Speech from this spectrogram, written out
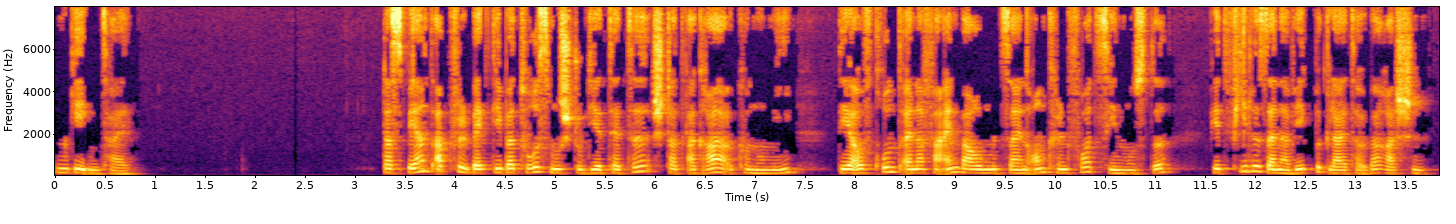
Im Gegenteil. Dass Bernd Apfelbeck lieber Tourismus studiert hätte, statt Agrarökonomie, die er aufgrund einer Vereinbarung mit seinen Onkeln vorziehen musste, wird viele seiner Wegbegleiter überraschen.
